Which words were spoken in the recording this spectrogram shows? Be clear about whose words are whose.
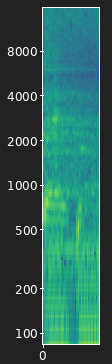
Speaker 1: Bye.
